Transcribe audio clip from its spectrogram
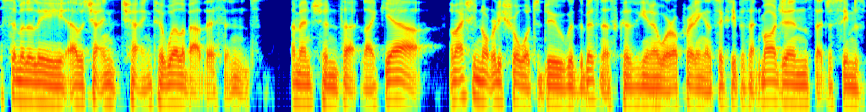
similarly, I was chatting chatting to Will about this, and I mentioned that like, yeah, I'm actually not really sure what to do with the business because you know we're operating at 60% margins. That just seems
